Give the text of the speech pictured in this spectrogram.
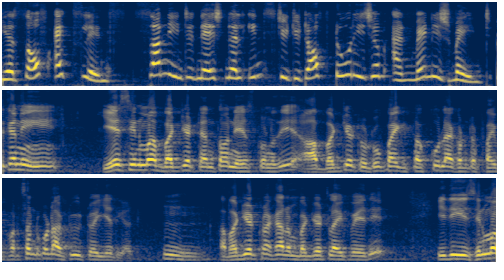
years of excellence. Sun International Institute of Tourism and Management. అందుకని ఏ సినిమా బడ్జెట్ ఎంతో అని వేసుకున్నది ఆ బడ్జెట్ రూపాయికి తక్కువ లేకుంటే ఫైవ్ పర్సెంట్ కూడా అటు ఇటు అయ్యేది కాదు. ఆ బడ్జెట్ ప్రకారం బడ్జెట్లో అయిపోయేది. ఇది ఈ సినిమా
